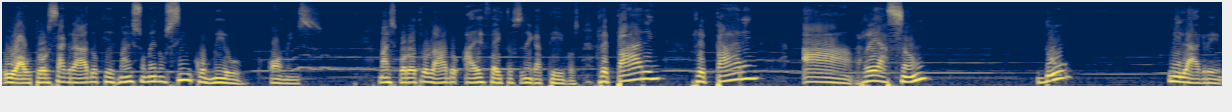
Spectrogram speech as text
o autor sagrado, que é mais ou menos 5 mil homens. Mas por outro lado, há efeitos negativos. Reparem, reparem a reação do milagre,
